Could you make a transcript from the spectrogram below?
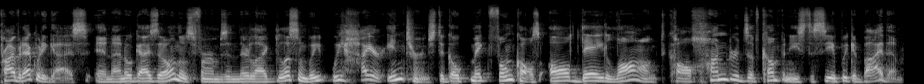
private equity guys and i know guys that own those firms and they're like listen we, we hire interns to go make phone calls all day long to call hundreds of companies to see if we could buy them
